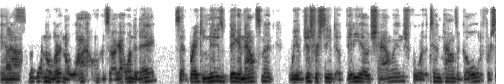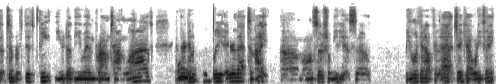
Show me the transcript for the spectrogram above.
and nice. uh, I haven't gotten an alert in a while. And so I got one today. Said breaking news, big announcement. We have just received a video challenge for the 10 pounds of gold for September 15th, UWN Primetime Live. And they're going to air that tonight um, on social media. So be looking out for that. Jake, what do you think?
